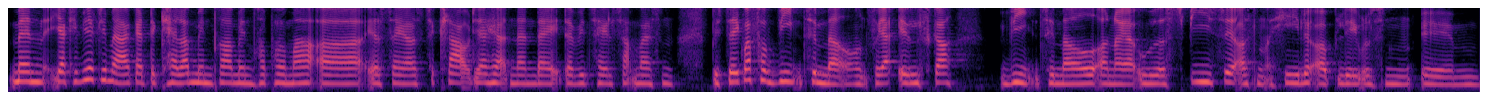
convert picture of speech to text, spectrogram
Men jeg kan virkelig mærke, at det kalder mindre og mindre på mig, og jeg sagde også til Claudia her den anden dag, da vi talte sammen, var sådan, hvis det ikke var for vin til maden, for jeg elsker vin til mad, og når jeg er ude at spise, og sådan hele oplevelsen, øh,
